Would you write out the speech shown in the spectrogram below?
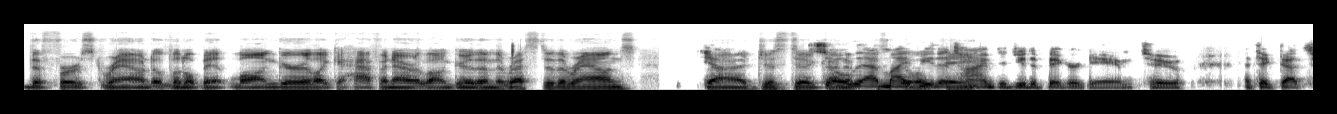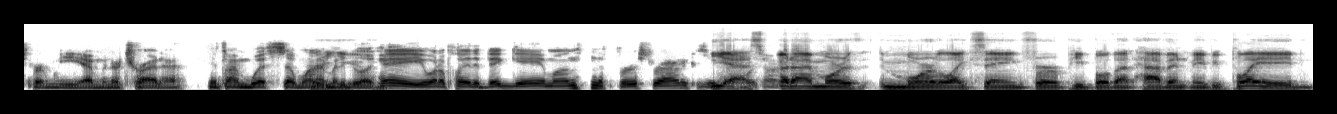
the first round a little bit longer, like a half an hour longer than the rest of the rounds. Yeah. just to so kind of that might be the time to do the bigger game too. I think that's for me. I'm gonna try to if I'm with someone, For I'm gonna you. be like, "Hey, you want to play the big game on the first round?" Because Yes, but I'm more more like saying for people that haven't maybe played,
